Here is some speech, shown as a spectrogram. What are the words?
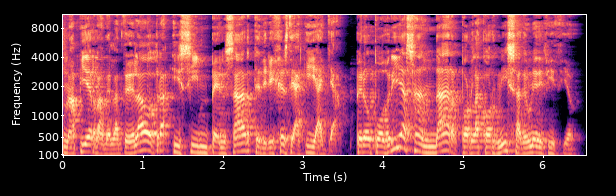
una pierna delante de la otra y sin pensar te diriges de aquí a allá. Pero podrías andar por la cornisa de un edificio,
